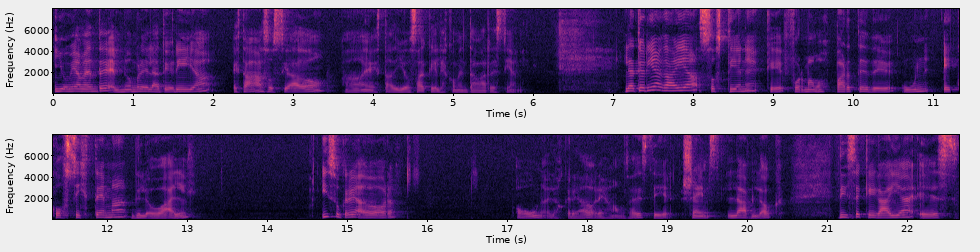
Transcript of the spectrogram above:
Y obviamente el nombre de la teoría está asociado a esta diosa que les comentaba recién. La teoría Gaia sostiene que formamos parte de un ecosistema global y su creador, o uno de los creadores, vamos a decir, James Lovelock, dice que Gaia es,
